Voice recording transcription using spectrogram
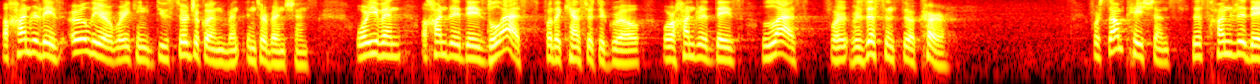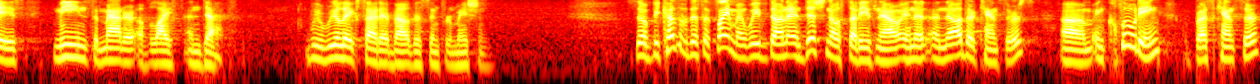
100 days earlier where you can do surgical interventions, or even 100 days less for the cancer to grow, or 100 days less for resistance to occur. For some patients, this 100 days means the matter of life and death. We're really excited about this information. So, because of this excitement, we've done additional studies now in, in other cancers, um, including breast cancer,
